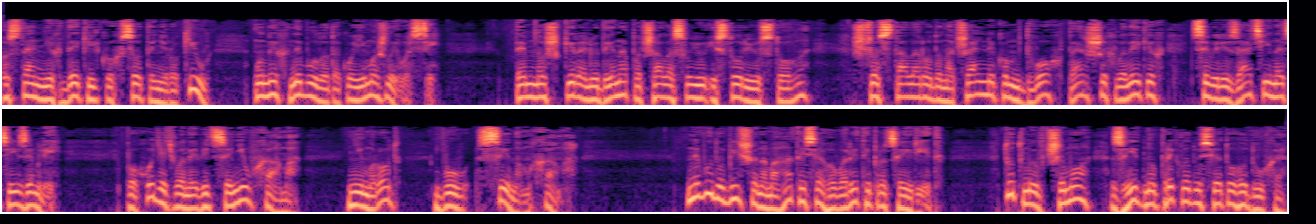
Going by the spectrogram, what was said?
останніх декількох сотень років у них не було такої можливості. Темношкіра людина почала свою історію з того, що стала родоначальником двох перших великих цивілізацій на цій землі. Походять вони від синів хама. Німрод був сином хама. Не буду більше намагатися говорити про цей рід. Тут ми вчимо згідно прикладу Святого Духа,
